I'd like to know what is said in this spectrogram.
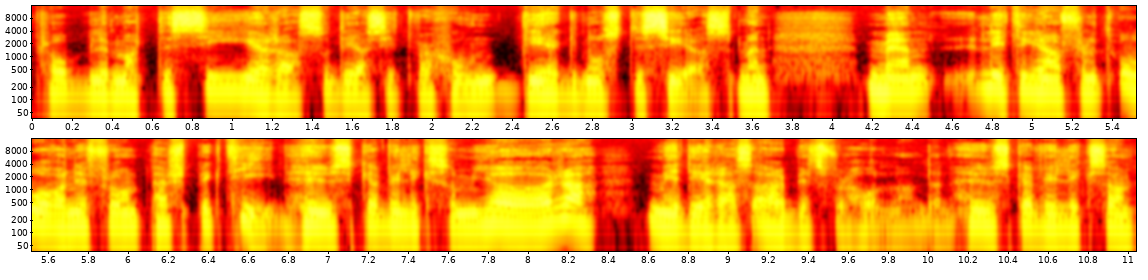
problematiseras och deras situation diagnostiseras. Men, men lite grann från ett ovanifrån perspektiv. Hur ska vi liksom göra med deras arbetsförhållanden? Hur ska vi liksom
